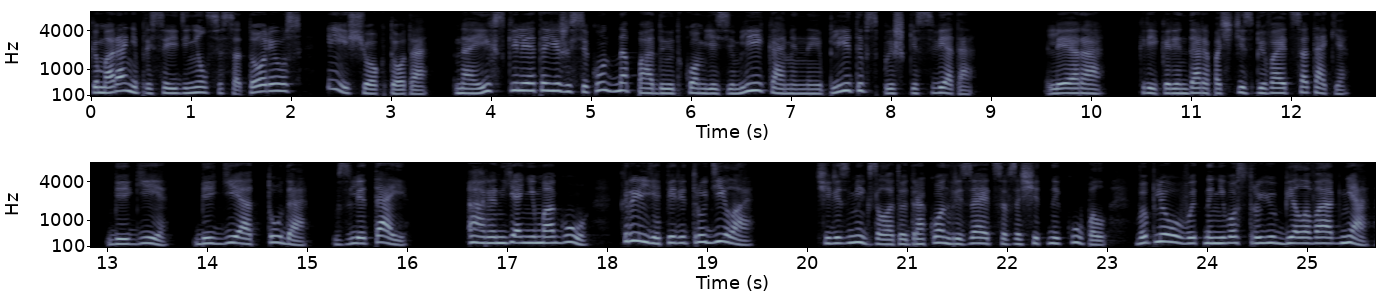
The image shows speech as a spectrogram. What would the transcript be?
к Амаране присоединился Саториус и еще кто-то. На их скелеты ежесекундно падают комья земли, каменные плиты, вспышки света. «Лера!» — крик Арендара почти сбивает с атаки. «Беги! Беги оттуда! Взлетай!» «Арен, я не могу! Крылья перетрудила!» Через миг золотой дракон врезается в защитный купол, выплевывает на него струю белого огня.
